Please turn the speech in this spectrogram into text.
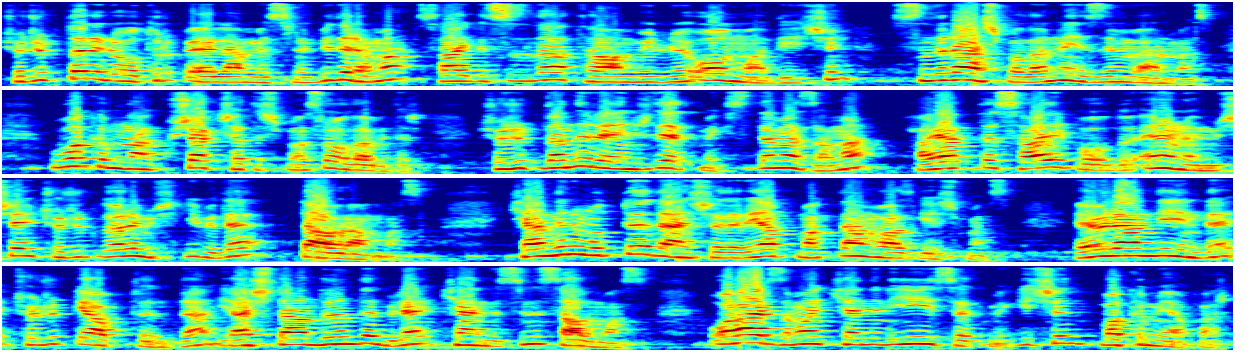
Çocuklar ile oturup eğlenmesini bilir ama saygısızlığa tahammüllü olmadığı için sınırı aşmalarına izin vermez. Bu bakımdan kuşak çatışması olabilir. Çocuklarını rencide etmek istemez ama hayatta sahip olduğu en önemli şey çocuklarıymış gibi de davranmaz. Kendini mutlu eden şeyleri yapmaktan vazgeçmez. Evlendiğinde, çocuk yaptığında, yaşlandığında bile kendisini salmaz. O her zaman kendini iyi hissetmek için bakım yapar.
